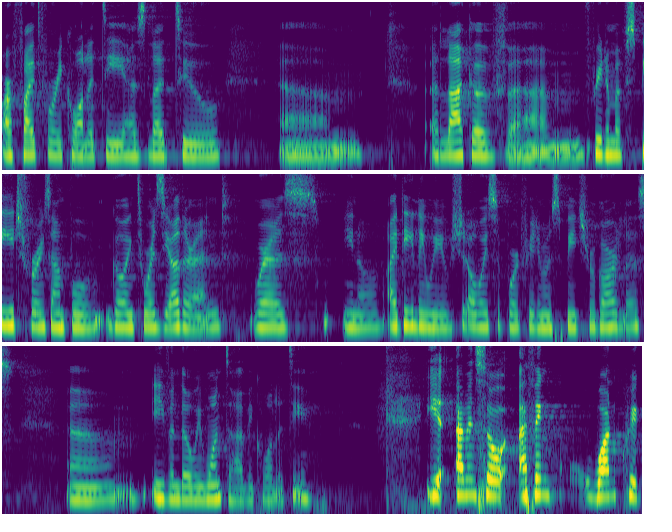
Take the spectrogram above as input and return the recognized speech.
our fight for equality has led to um, a lack of um, freedom of speech, for example, going towards the other end. Whereas, you know, ideally we should always support freedom of speech regardless, um, even though we want to have equality. Yeah, I mean, so I think one quick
